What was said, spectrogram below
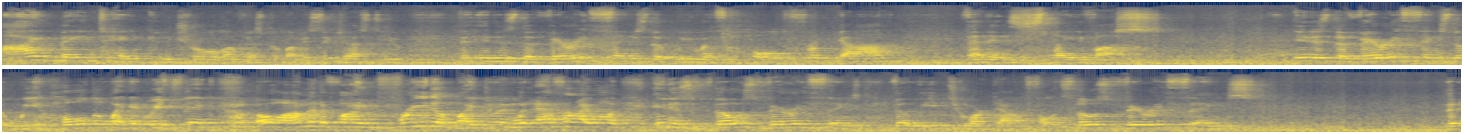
I maintain control of this. But let me suggest to you that it is the very things that we withhold from God that enslave us. It is the very things that we hold away and we think, oh, I'm going to find freedom by doing whatever I want. It is those very things that lead to our downfall. It's those very things that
